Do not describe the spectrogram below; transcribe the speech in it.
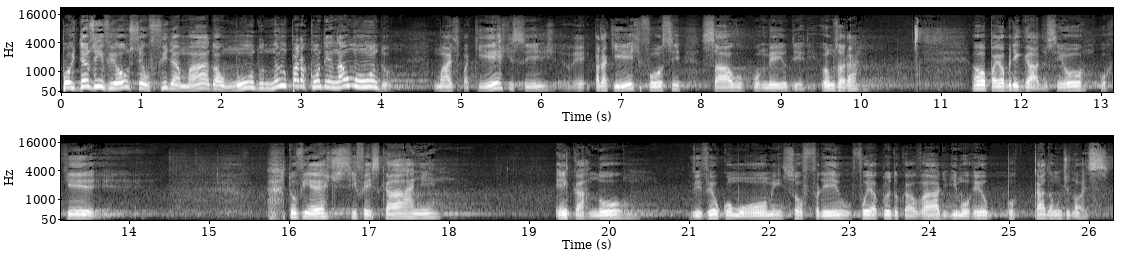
Pois Deus enviou o seu Filho amado ao mundo não para condenar o mundo, mas para que este seja, eh, para que este fosse salvo por meio dele. Vamos orar? Oh, Pai, obrigado, Senhor, porque tu vieste, se fez carne, encarnou, viveu como homem, sofreu, foi à cruz do Calvário e morreu por cada um de nós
